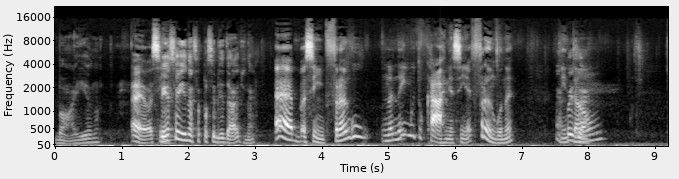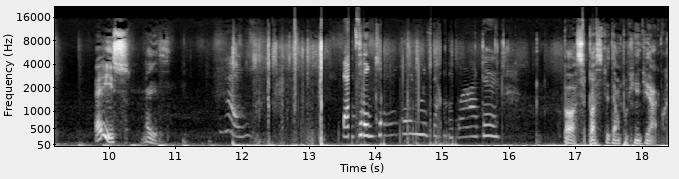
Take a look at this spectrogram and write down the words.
Bom, aí eu não. É, assim. Pensa aí nessa possibilidade, né? É, assim, frango não é nem muito carne, assim, é frango, né? É, pois então. É isso. É isso. Some water? Posso, posso te dar um pouquinho de água.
